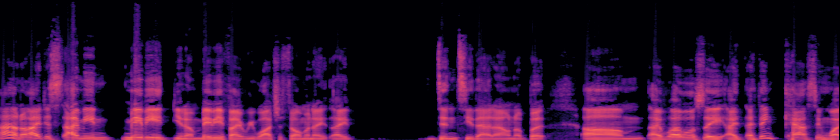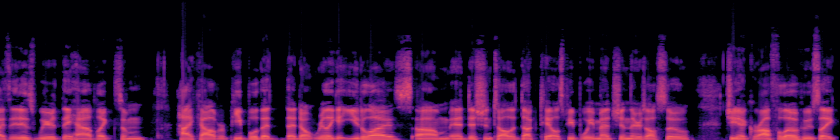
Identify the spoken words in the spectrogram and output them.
I don't know. I just, I mean, maybe you know, maybe if I rewatch a film and I, I didn't see that. I don't know, but um, I, I will say I, I think casting wise, it is weird. They have like some high caliber people that that don't really get utilized. Um, in addition to all the Ducktales people we mentioned, there's also Gina Garofalo, who's like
